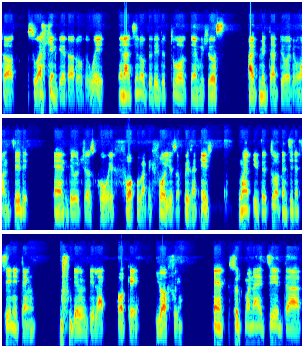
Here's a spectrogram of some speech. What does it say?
talk so I can get out of the way. And at the end of the day, the two of them will just admit that the other one did it, and they will just go with four, probably four years of prison each. When if the two of them didn't say anything, they will be like, okay, you are free. And so when I did that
